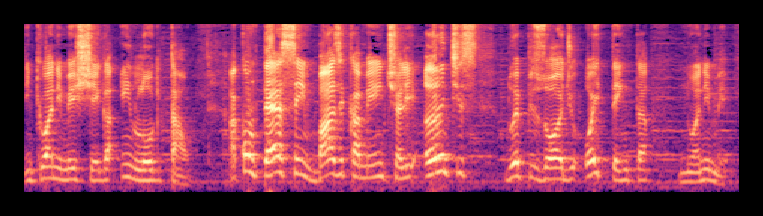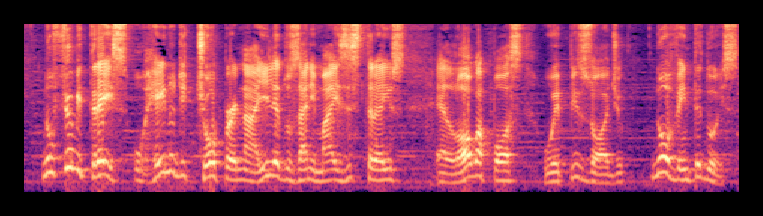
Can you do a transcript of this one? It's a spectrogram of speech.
em que o anime chega em Logtown. Acontecem basicamente ali antes do episódio 80 no anime. No filme 3, o reino de Chopper na Ilha dos Animais Estranhos é logo após o episódio 92.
